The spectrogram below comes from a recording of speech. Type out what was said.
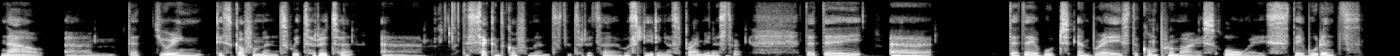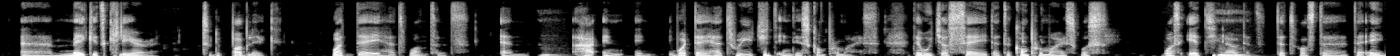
now um, that during this government with Rutte, uh, the second government that Rutte was leading as prime minister, that they uh, that they would embrace the compromise always. They wouldn't uh, make it clear to the public what they had wanted and mm. how, in, in what they had reached in this compromise. They would just say that the compromise was was it, you know, mm. that that was the, the aim.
